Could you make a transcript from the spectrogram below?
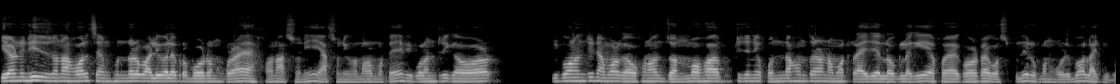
কিৰণ নিধি যোজনা হ'ল শ্যামসুন্দৰ পালিৱালে প্ৰৱৰ্তন কৰা এখন আঁচনি। এই আঁচনিখনৰ মতে পিপলান্ত্ৰী গাঁৱৰ পিপলান্ত্ৰী নামৰ গাঁওখনত জন্ম হোৱা প্ৰতিজনী কন্যা সন্তানৰ নামত ৰাইজে লগ লাগি এশ এঘাৰটা গছপুলি ৰোপণ কৰিব লাগিব।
